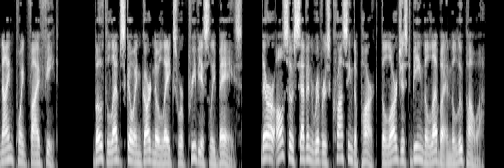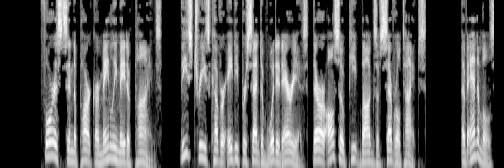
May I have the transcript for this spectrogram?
(9.5 feet). Both Lebsko and Gardno lakes were previously bays. There are also seven rivers crossing the park, the largest being the Leba and the Lupawa. Forests in the park are mainly made of pines. These trees cover 80% of wooded areas. There are also peat bogs of several types. Of animals,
